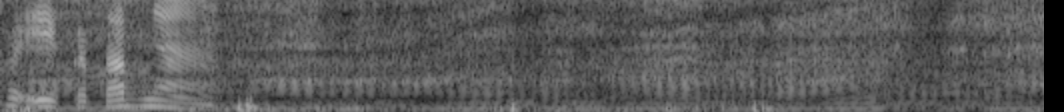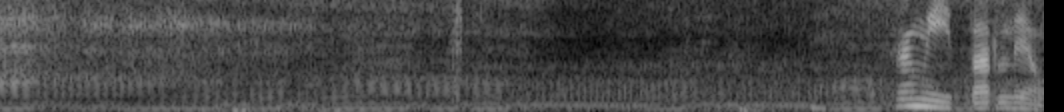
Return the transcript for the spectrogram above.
พระเอกกระตัดหญ้าข้างนี้ตัดแล้ว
